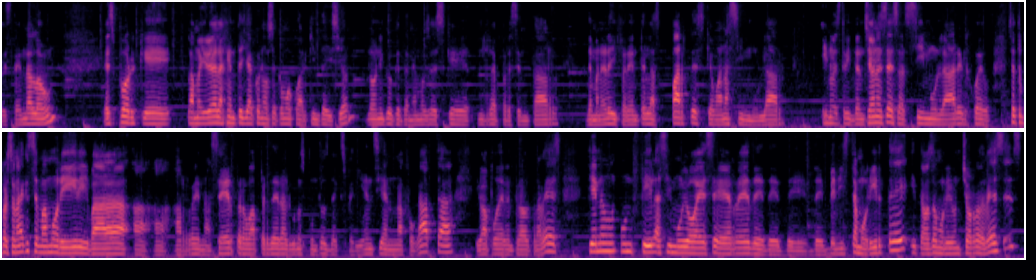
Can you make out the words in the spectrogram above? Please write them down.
standalone? Es porque la mayoría de la gente ya conoce cómo jugar quinta edición. Lo único que tenemos es que representar de manera diferente las partes que van a simular y nuestra intención es esa, simular el juego. O sea, tu personaje se va a morir y va a, renacer, pero va a perder algunos puntos de experiencia en una fogata y va a poder entrar otra vez. Tiene un, feel así muy OSR de, de, de, veniste a morirte y te vas a morir un chorro de veces.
